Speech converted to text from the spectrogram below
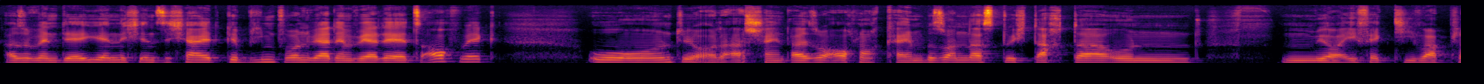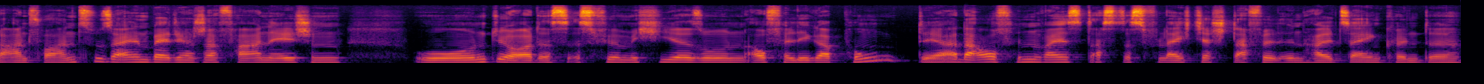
Also wenn der hier nicht in Sicherheit gebeamt worden wäre, dann wäre der jetzt auch weg. Und ja, da scheint also auch noch kein besonders durchdachter und hm, ja, effektiver Plan vorhanden zu sein bei der Jafar Nation. Und ja, das ist für mich hier so ein auffälliger Punkt, der darauf hinweist, dass das vielleicht der Staffelinhalt sein könnte,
